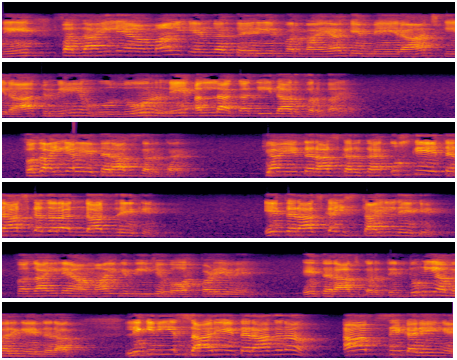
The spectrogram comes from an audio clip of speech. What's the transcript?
ने फजाइल अमाल के अंदर तहरीर फरमाया कि मेराज की रात में हुजूर ने अल्लाह का दीदार फरमाया। फजाइल एतराज़ करता है। क्या एतराज़ करता है? उसके एतराज़ का जरा अंदाज देखें। एतराज़ का स्टाइल देखें। फजाइल अमाल के पीछे बहुत पड़े हुए एतराज़ करते, दुनिया भर के एतराज़। लेकिन ये सारे एतराज़ ना आपसे करेंगे।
